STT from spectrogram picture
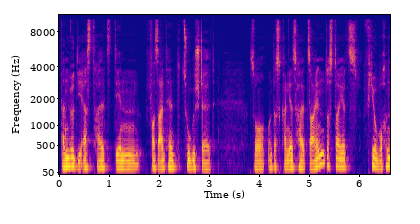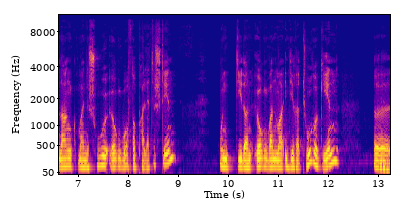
dann wird die erst halt den Versandhändler zugestellt. So, und das kann jetzt halt sein, dass da jetzt vier Wochen lang meine Schuhe irgendwo auf einer Palette stehen und die dann irgendwann mal in die Retoure gehen, äh,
